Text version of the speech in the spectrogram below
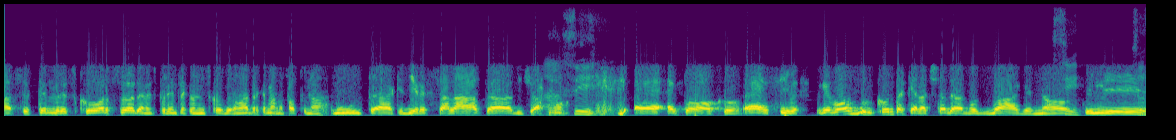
a settembre scorso è un'esperienza che non mi scorderò mai perché mi hanno fatto una multa che dire salata diciamo ah, sì. è, è, poco eh sì perché Wolfsburg conta che è la città della Volkswagen no? Sì. quindi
